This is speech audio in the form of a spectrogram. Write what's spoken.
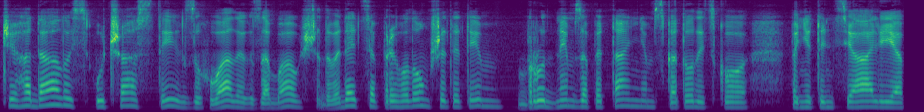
чи гадалось у час тих зухвалих забав, що доведеться приголомшити тим брудним запитанням з католицького пенітенціалія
